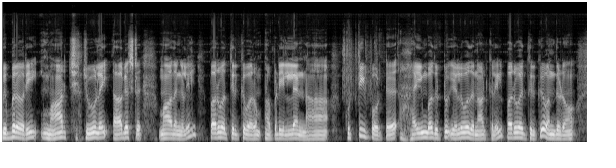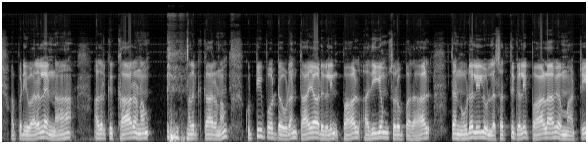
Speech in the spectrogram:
பிப்ரவரி மார்ச் ஜூலை ஆகஸ்ட் மாதங்களில் பருவத்திற்கு வரும். அப்படி இல்லைன்னா குட்டி போட்டு ஐம்பது டு எழுபது நாட்களில் பருவத்திற்கு வந்துடும். அப்படி வரலைன்னா அதற்கு காரணம் அதற்கு காரணம் குட்டி போட்டவுடன் தாயாடுகளின் பால் அதிகம் சுரப்பதால் தன் உடலில் உள்ள சத்துக்களை பாலாக மாற்றி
